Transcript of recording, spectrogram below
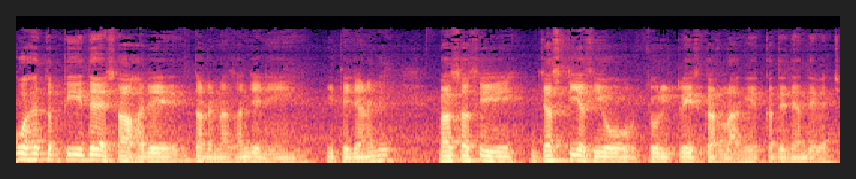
ਉਹ ਹੈ ਤਫਤੀਸ਼ ਦਾ ਹਿੱਸਾ ਹਜੇ ਤੁਹਾਡੇ ਨਾਲ ਸਾਂਝੇ ਨਹੀਂ ਕੀਤੇ ਜਾਣਗੇ। ਬਸ ਅਸੀਂ ਜਸਟ ਹੀ ਅਸੀਂ ਉਹ ਚੋਰੀ ਟਰੇਸ ਕਰ ਲਾਂਗੇ ਇੱਕ ਅੱਧੇ ਦਿਨ ਦੇ ਵਿੱਚ।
